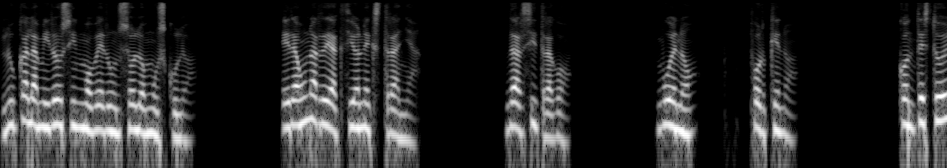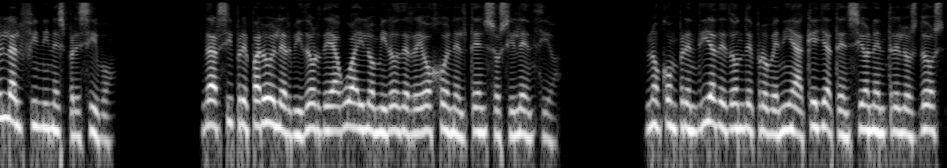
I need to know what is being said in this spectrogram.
Luca la miró sin mover un solo músculo. Era una reacción extraña. Darcy tragó. Bueno, ¿por qué no? Contestó él al fin inexpresivo. Darcy preparó el hervidor de agua y lo miró de reojo en el tenso silencio. No comprendía de dónde provenía aquella tensión entre los dos,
